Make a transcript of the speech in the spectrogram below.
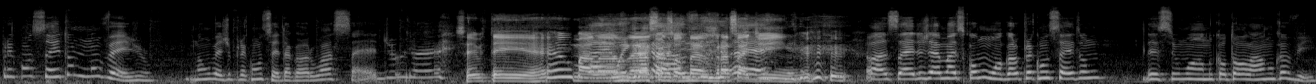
preconceito não vejo. Não vejo preconceito. Agora o assédio já é. Sempre tem é, o malandro, Um né? engraçadinho. Um engraçadinho. O assédio já é mais comum. Agora o preconceito, desse um ano que eu tô lá, eu nunca vi.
